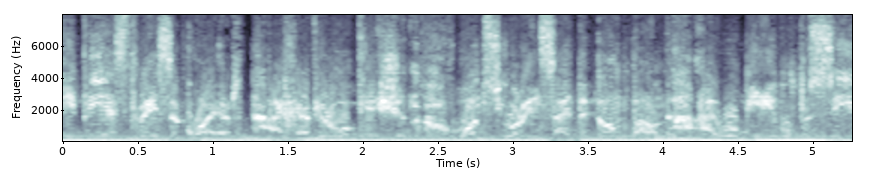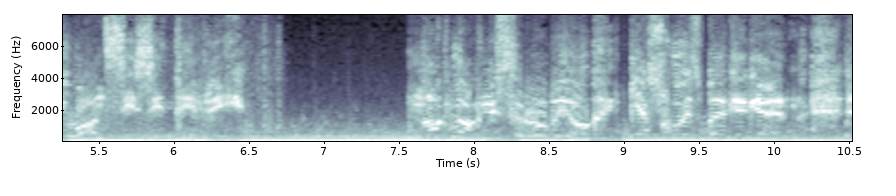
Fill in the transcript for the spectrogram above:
GPS trace acquired. I have your location. Once you are inside the compound, I will be able to see you on CCTV. Knock knock, Mr. Rubio. Guess who is back again? Uh,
